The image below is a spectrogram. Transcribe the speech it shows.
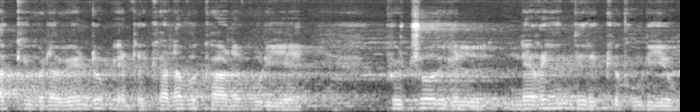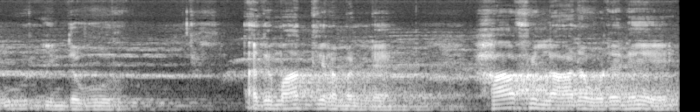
ஆக்கிவிட வேண்டும் என்று கனவு காணக்கூடிய பெற்றோர்கள் நிறைந்திருக்கக்கூடிய ஊர் இந்த ஊர். அது மாத்திரமல்ல ஹாஃபில் ஆன உடனே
